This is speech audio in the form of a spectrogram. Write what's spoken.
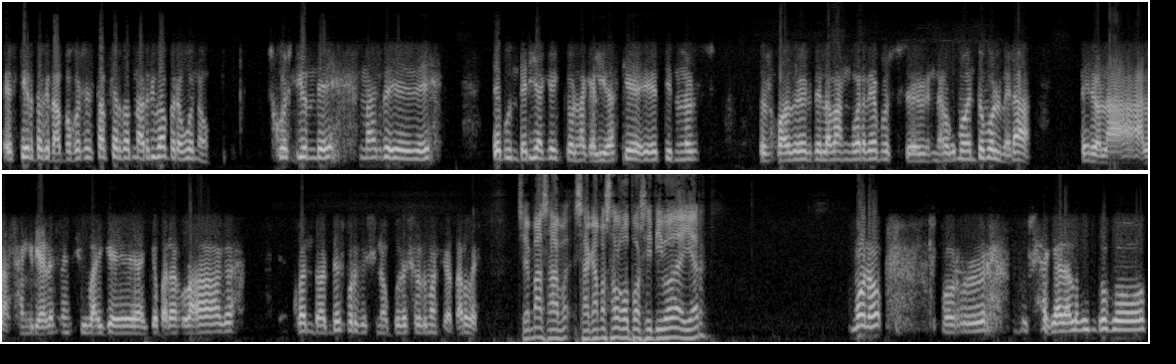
Es cierto que tampoco se está acertando arriba, pero bueno, es cuestión de más de, de, de puntería que con la calidad que tienen los, los jugadores de la vanguardia, pues eh, en algún momento volverá. Pero la, la sangría defensiva hay que, hay que pararla cuanto antes porque si no puede ser demasiado tarde. Chema, ¿sacamos algo positivo de ayer? Bueno, por sacar algo un poco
